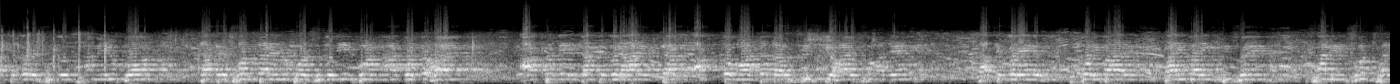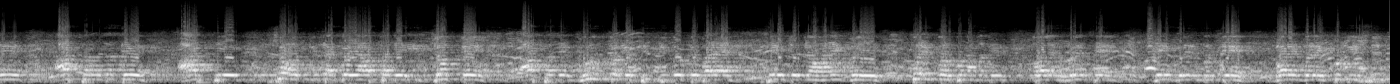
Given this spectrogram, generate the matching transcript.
যাতে করে শুধু স্বামীর উপর, যাতে সন্তানের উপর শুধু নির্ভর না করতে হয়, আপনাদের যাতে করে আরেকটা আত্মমর্যাদার সৃষ্টি হয় সমাজে, যাতে করে পরিবার, পারিবারিক বিষয়ে, স্বামীর সংসারে আপনারা যাতে আর্থিক সহযোগিতা করে আপনাদের ইজ্জতকে আপনাদের গুরুত্বকে বৃদ্ধি করতে পারেন সেই জন্য অনেকগুলি পরিকল্পনা আমাদের দলের রয়েছে। সেইগুলির মধ্যে ঘরে ঘরে কুটির শিল্প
